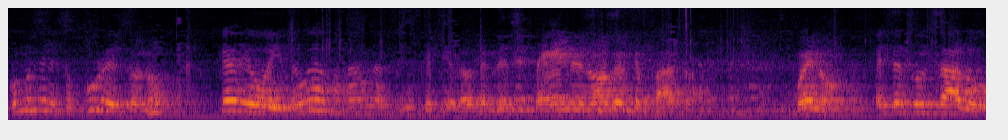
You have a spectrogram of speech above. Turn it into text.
¿Cómo se les ocurre eso, no? ¿Qué haré hoy? Me voy a amarrar una pinche piedra en el pene, ¿no? A ver qué pasa. Bueno, este es un sadhu.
